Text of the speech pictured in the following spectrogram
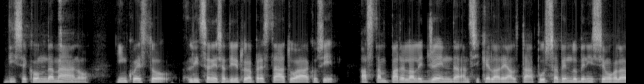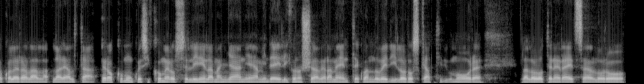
di seconda mano. In questo Lizzani si è addirittura prestato a così a stampare la leggenda anziché la realtà, pur sapendo benissimo qual, qual era la, la, la, realtà. Però comunque, siccome Rossellini, Lamagnani e Amidei li conosceva veramente, quando vedi i loro scatti di umore, la loro tenerezza, la loro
